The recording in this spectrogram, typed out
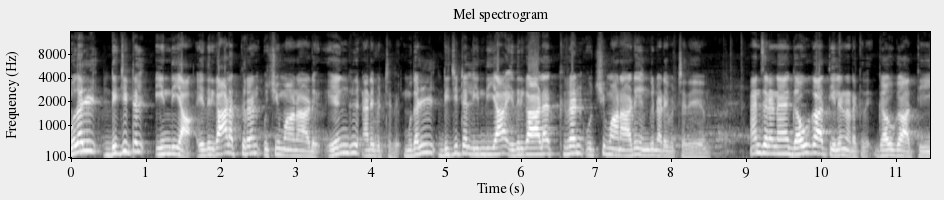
முதல் டிஜிட்டல் இந்தியா எதிர்கால திறன் உச்சி மாநாடு எங்கு நடைபெற்றது? முதல் டிஜிட்டல் இந்தியா எதிர்கால திறன் உச்சி மாநாடு எங்கு நடைபெற்றது? ஆன்சர் என்ன? கவுகாத்தியில் நடக்குது. கவுகாத்தி.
